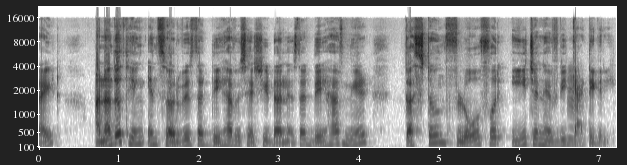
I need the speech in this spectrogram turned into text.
right another thing in service that they have essentially done is that they have made custom flow for each and every hmm. category.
